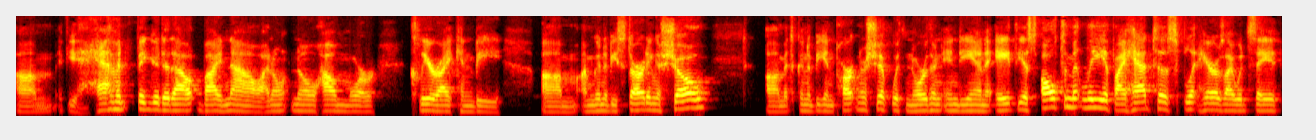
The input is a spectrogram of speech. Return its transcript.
Um, if you haven't figured it out by now i don't know how more clear i can be. Um, i'm going to be starting a show um, it's going to be in partnership with Northern Indiana Atheists. Ultimately, if I had to split hairs, I would say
